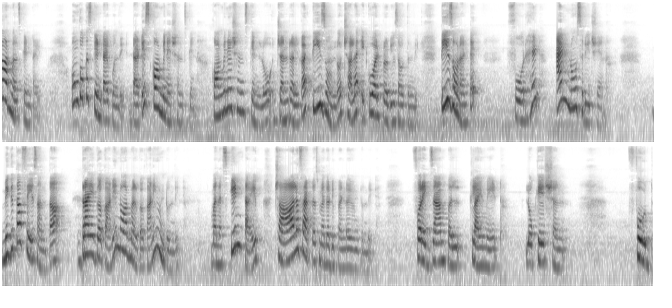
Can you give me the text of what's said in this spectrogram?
నార్మల్ స్కిన్ టైప్. ఇంకొక స్కిన్ టైప్ ఉంది that is combination skin combination స్కిన్లో జనరల్గా టీ జోన్లో చాలా ఎక్కువ ఆయిల్ ప్రొడ్యూస్ అవుతుంది. టీ జోన్ అంటే ఫోర్ హెడ్ అండ్ నోస్ రీజియన్ మిగతా ఫేస్ అంతా డ్రైగా కానీ నార్మల్గా కానీ ఉంటుంది. మన స్కిన్ టైప్ చాలా ఫ్యాక్టర్స్ మీద డిపెండ్ అయి ఉంటుంది. For example climate location food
